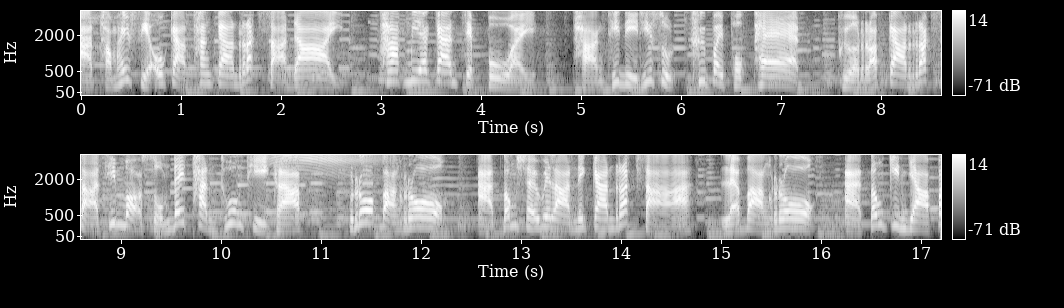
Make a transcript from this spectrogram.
อาจทำให้เสียโอกาสทางการรักษาได้ หากมีอาการเจ็บป่วย ทางที่ดีที่สุดคือไปพบแพทย์ เพื่อรับการรักษาที่เหมาะสมได้ทันท่วงทีครับ โรคบางโรค อาจต้องใช้เวลาในการรักษา และบางโรคอาจต้องกินยาไป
